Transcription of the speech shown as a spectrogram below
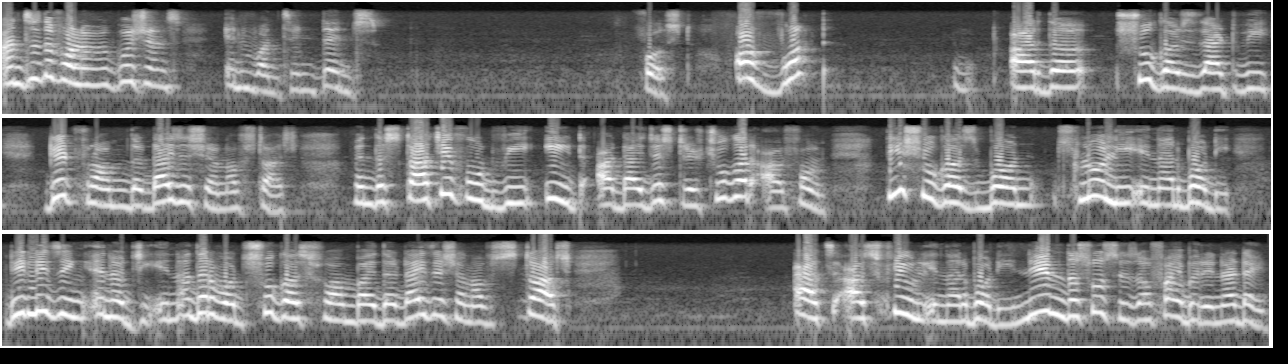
Answer the following questions in one sentence. First, of what are the sugars that we get from the digestion of starch? When the starchy food we eat are digested, sugar are formed. These sugars burn slowly in our body, releasing energy. In other words, sugars formed by the digestion of starch acts as fuel in our body. Name the sources of fiber in our diet.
